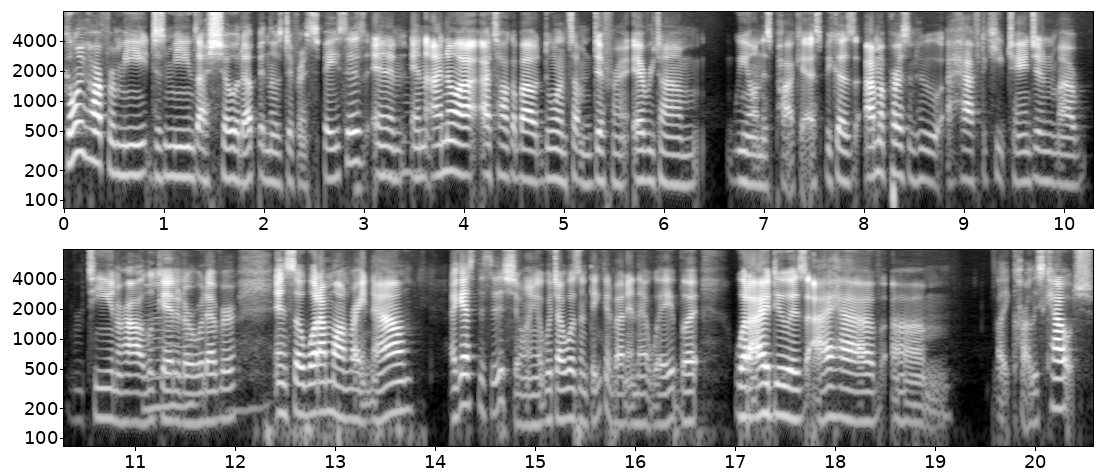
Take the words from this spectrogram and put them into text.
going hard for me just means I showed up in those different spaces. And mm-hmm. and I know I, I talk about doing something different every time we on this podcast because I'm a person who I have to keep changing my routine or how I look mm-hmm. at it or mm-hmm. whatever. And so what I'm on right now, I guess this is showing up, which I wasn't thinking about in that way. But what I do is I have um like Carly's couch,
